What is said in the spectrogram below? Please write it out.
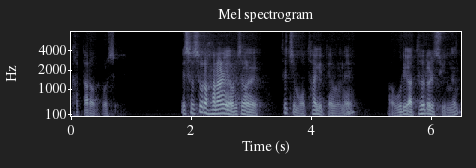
같다라고 볼 수 있어요. 스스로 하나님의 음성을 듣지 못하기 때문에 어, 우리가 들을 수 있는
